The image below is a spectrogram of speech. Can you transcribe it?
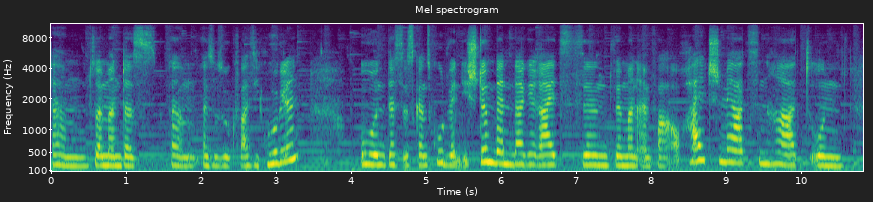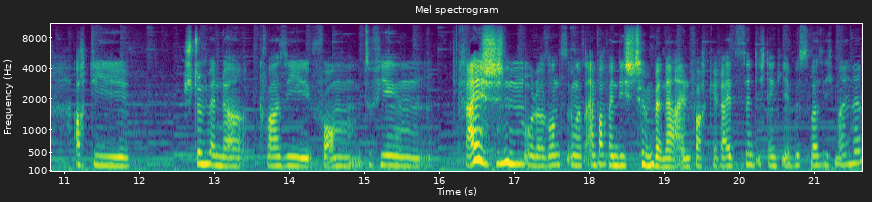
ähm, soll man das ähm, also so quasi gurgeln. Und das ist ganz gut, wenn die Stimmbänder gereizt sind, wenn man einfach auch Halsschmerzen hat und auch die Stimmbänder quasi vom zu vielen Kreischen oder sonst irgendwas. Einfach wenn die Stimmbänder einfach gereizt sind. Ich denke, ihr wisst, was ich meine.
